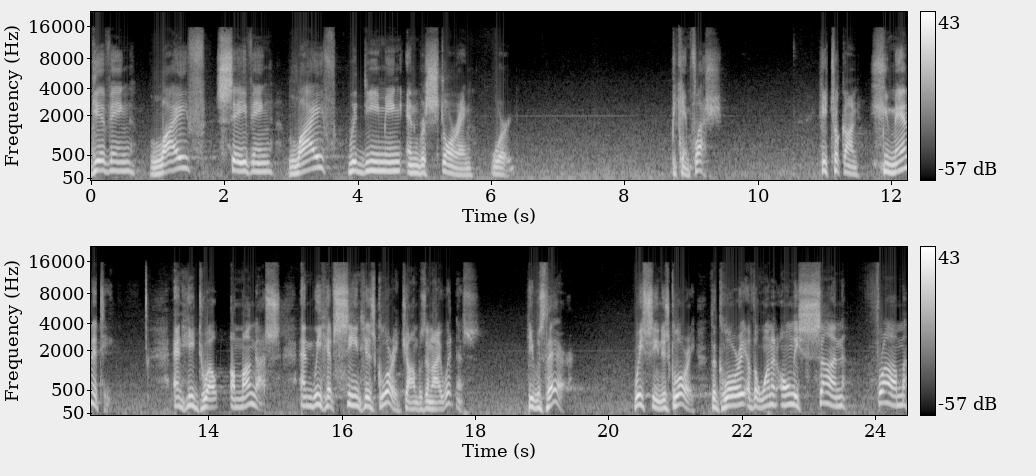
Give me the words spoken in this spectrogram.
giving, life saving, life redeeming, and restoring Word became flesh. He took on humanity and he dwelt among us, and we have seen his glory. John was an eyewitness, he was there. We've seen his glory, the glory of the one and only Son from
